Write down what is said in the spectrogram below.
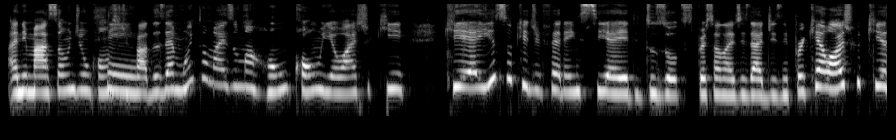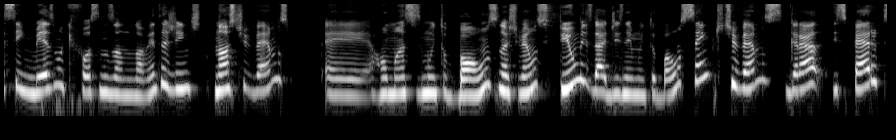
animação de um conto Sim. de fadas, é muito mais uma Hong Kong, e eu acho que, que é isso que diferencia ele dos outros personagens da Disney, porque é lógico que, assim, mesmo que fosse nos anos 90, a gente, nós tivemos é, romances muito bons, nós tivemos filmes da Disney muito bons, sempre tivemos, gra- espero que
